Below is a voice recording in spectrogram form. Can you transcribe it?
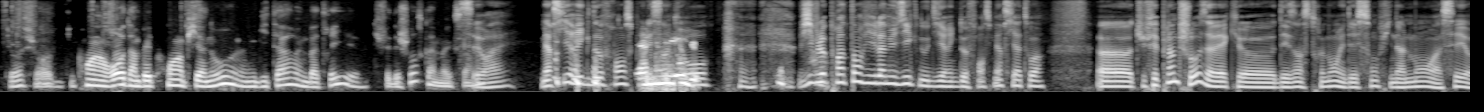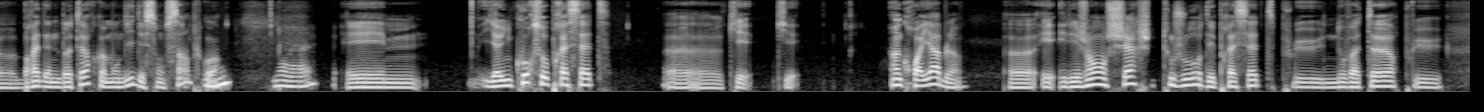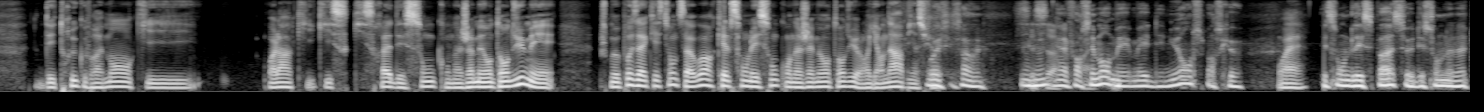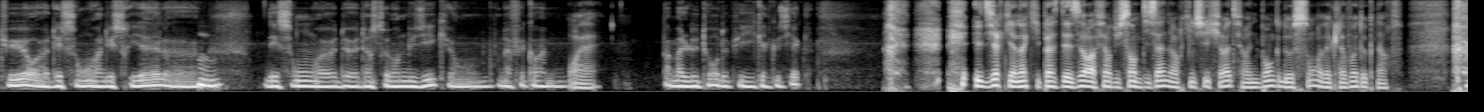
tu vois, sur, tu prends un Rode, un B3, un piano, une guitare, une batterie, et tu fais des choses quand même avec ça. C'est hein. vrai. Merci Eric de France pour les 5 euros. vive le printemps, vive la musique, nous dit Eric de France. Merci à toi. Euh, tu fais plein de choses avec euh, des instruments et des sons finalement assez euh, bread and butter, comme on dit, des sons simples, quoi. Mhm. Ouais. Et hum, il y a une course au preset qui, est, qui est incroyable. Et, et les gens cherchent toujours des presets plus novateurs, plus des trucs vraiment qui, voilà, qui, qui, s- qui seraient des sons qu'on n'a jamais entendus. Mais je me pose la question de savoir quels sont les sons qu'on n'a jamais entendus. Alors il y en a, bien sûr. Ouais, c'est ça, ouais. Mhm. ça. Ouais, forcément, mais, mais des nuances, parce que Ouais, des sons de l'espace, euh, des sons de la nature, euh, des sons industriels, euh, Mhm. des sons euh, de- d'instruments de, musique. On, on a fait quand même ouais. pas mal de tours depuis quelques siècles. Et dire qu'il y en a qui passent des heures à faire du sound design alors qu'il suffirait de faire une banque de sons avec la voix de Knarf.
